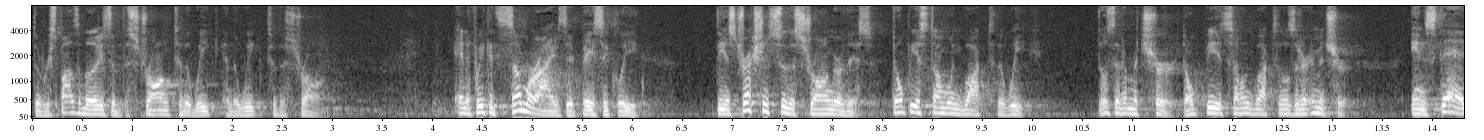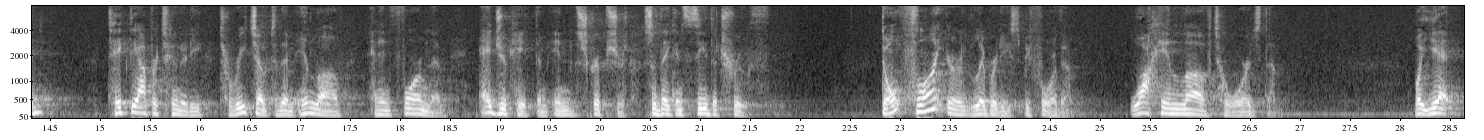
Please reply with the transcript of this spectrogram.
the responsibilities of the strong to the weak and the weak to the strong. And if we could summarize it, basically, the instructions to the strong are this don't be a stumbling block to the weak, those that are mature. Don't be a stumbling block to those that are immature. Instead, take the opportunity to reach out to them in love and inform them, educate them in the scriptures so they can see the truth. Don't flaunt your liberties before them, walk in love towards them. But yet,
